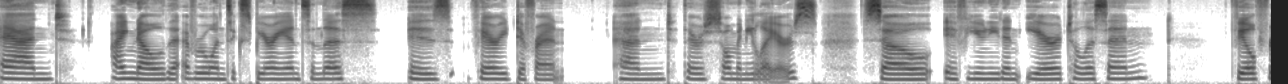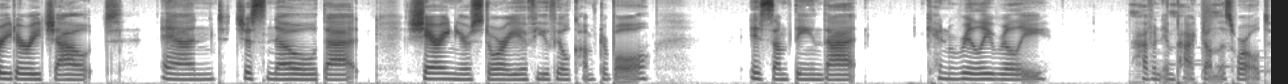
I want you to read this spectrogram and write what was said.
And I know that everyone's experience in this is very different and there's so many layers. So if you need an ear to listen, feel free to reach out and just know that sharing your story if you feel comfortable is something that can really really have an impact on this world.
